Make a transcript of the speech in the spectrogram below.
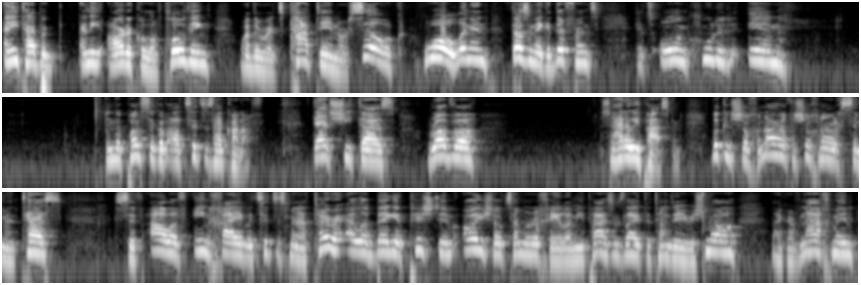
any type of any article of clothing, whether it's cotton or silk, wool, linen, doesn't make a difference. It's all included in in the pasuk of Atzitzis Hakanaf. That shitas Rava. So how do we paskin? Look in Shulchan Aruch, the Shulchan Aruch Simon Tess. Sif Aleph in Chayev Tzitzis Min Atayra Ella Beged Pishtim Oy Shal Tzamer Rechelam. He passes like the tongue of Yishmael, like Rav Nachman.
